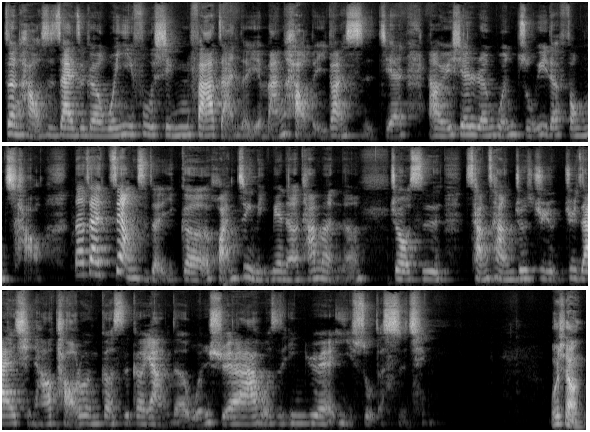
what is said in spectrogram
正好是在这个文艺复兴发展的也蛮好的一段时间，然后有一些人文主义的风潮。那在这样子的一个环境里面呢，他们呢就是常常就是聚聚在一起，然后讨论各式各样的文学啊，或是音乐艺术的事情。我想，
